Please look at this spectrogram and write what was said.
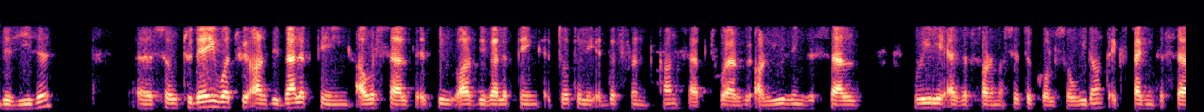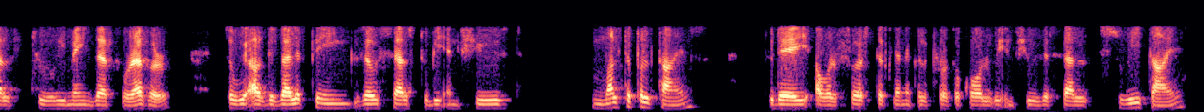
diseases. Uh, so today, what we are developing ourselves is we are developing a totally different concept where we are using the cells really as a pharmaceutical. So we don't expect the cells to remain there forever. So we are developing those cells to be infused multiple times. Today, our first clinical protocol, we infuse the cell three times.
